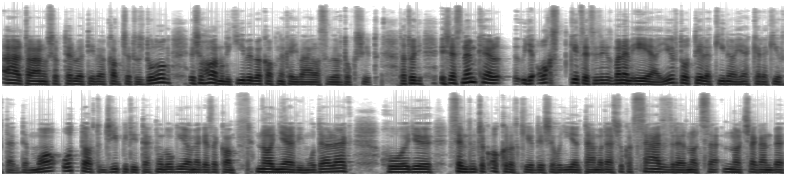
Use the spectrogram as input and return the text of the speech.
általánosabb területével kapcsolatos dolog, és a harmadik e kapnak egy válasz Wordoksit. Tehát, hogy, és ezt nem kell, ugye azt 2018-ban nem AI írt, ott tényleg kínai hackerek írták, de ma ott tart a GPT technológia, meg ezek a nagy nyelvi modellek, hogy szerintem csak akarat kérdése, hogy ilyen támadásokat százezer nagy, nagyságrendben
